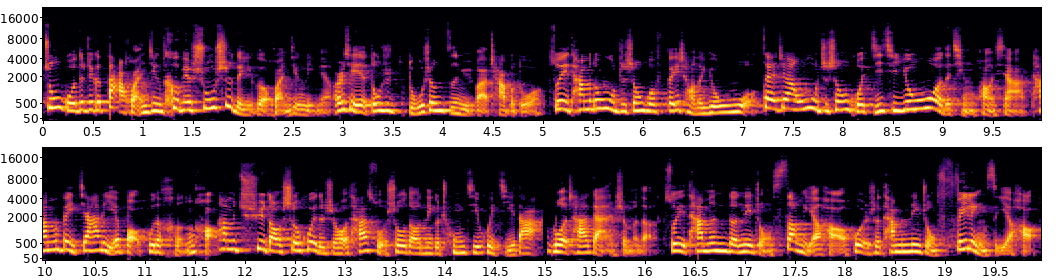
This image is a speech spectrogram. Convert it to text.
中国的这个大环境特别舒适的一个环境里面，而且也都是独生子女吧，差不多。所以他们的物质生活非常的优渥。在这样物质生活极其优渥的情况下，他们被家里也保护的很好。他们去到社会的时候，他所受到的那个冲击会极大，落差感什么的。所以他们的那种丧也好，或者是他们那种 feelings 也好，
